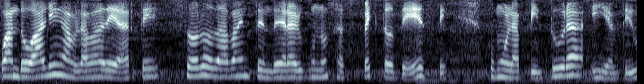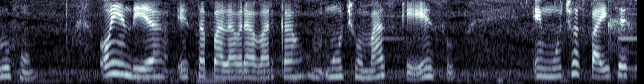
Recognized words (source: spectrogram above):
cuando alguien hablaba de arte, solo daba a entender algunos aspectos de este, como la pintura y el dibujo. Hoy en día, esta palabra abarca mucho más que eso en muchos países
